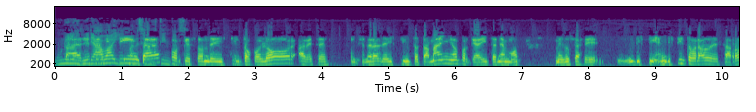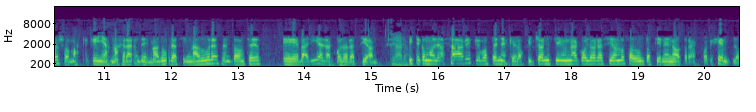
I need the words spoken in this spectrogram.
uno las miraba y parecían distintas. Porque son de distinto color, a veces en general de distinto tamaño, porque ahí tenemos medusas de, en distinto grado de desarrollo, más pequeñas, más grandes, maduras, inmaduras, entonces eh, varía la coloración. Claro. Viste como las aves que vos tenés que los pichones tienen una coloración, los adultos tienen otra, por ejemplo.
